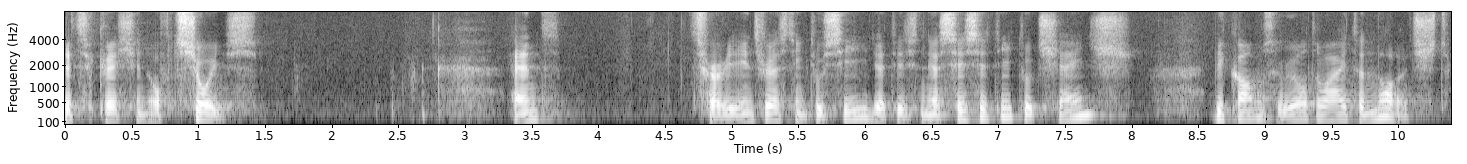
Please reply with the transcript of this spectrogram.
It's a question of choice. And It's very interesting to see that this necessity to change becomes worldwide acknowledged.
